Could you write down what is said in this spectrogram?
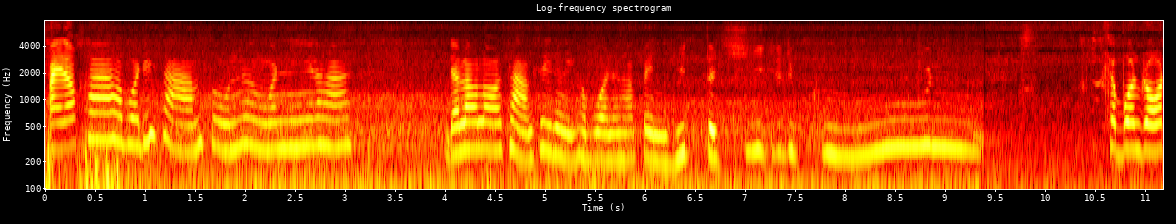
ไปแล้วค่ะขบวนที่ 301 วันนี้นะคะ เดี๋ยวเรารอ 341 อีกขบวนนะคะ เป็นฮิตาชินะทุกคน ขบวนรถ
